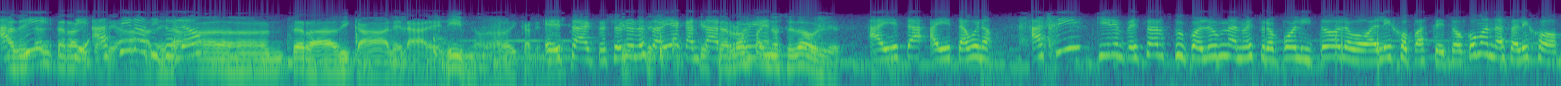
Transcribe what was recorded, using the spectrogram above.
Así, Adelante radicales. Sí, así lo tituló. Adelante radicales, la del himno de radicales. ¿no? Exacto, yo no Que lo se- sabía Que cantar. se muy rompa y no se doble. Ahí está, ahí está. Bueno, así quiere empezar su columna nuestro politólogo Alejo Paceto. ¿Cómo andas, Alejo?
